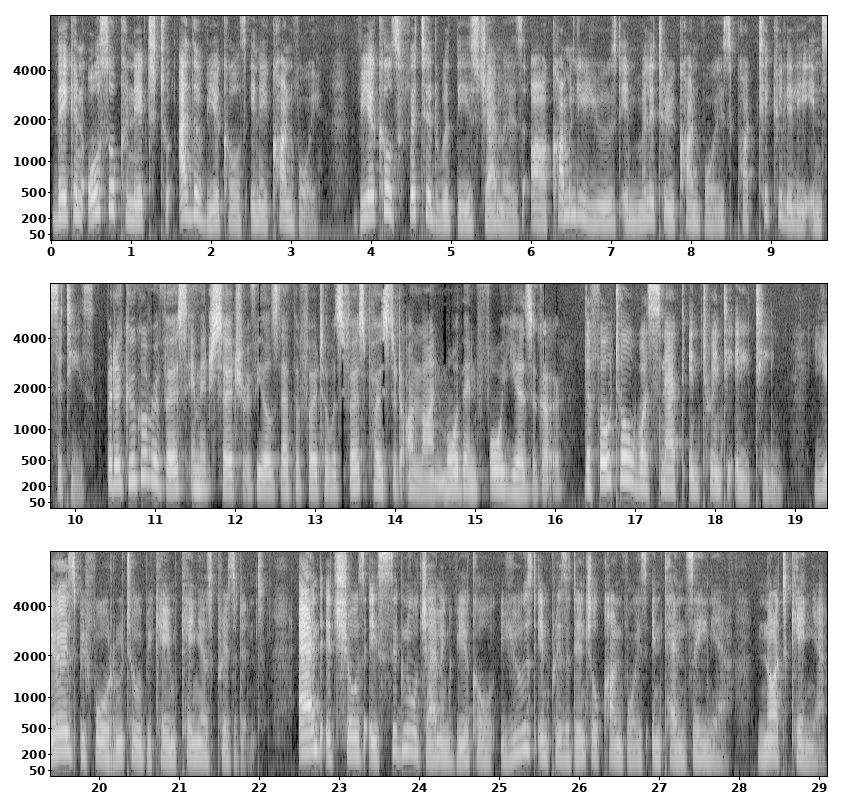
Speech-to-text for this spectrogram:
They can also connect to other vehicles in a convoy. Vehicles fitted with these jammers are commonly used in military convoys, particularly in cities. But a Google reverse image search reveals that the photo was first posted online more than four years ago. The photo was snapped in 2018, years before Ruto became Kenya's president, and it shows a signal jamming vehicle used in presidential convoys in Tanzania, not Kenya.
